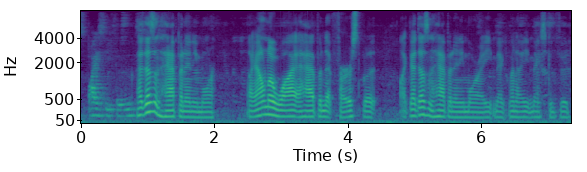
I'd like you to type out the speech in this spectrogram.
spicy food. That doesn't happen anymore. Like I don't know why it happened at first, but like that doesn't happen anymore. I eat Mex- when I eat Mexican food.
